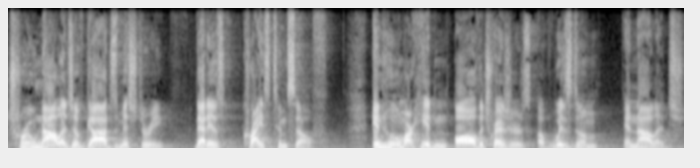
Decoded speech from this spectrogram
true knowledge of God's mystery, that is, Christ Himself, in whom are hidden all the treasures of wisdom and knowledge.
